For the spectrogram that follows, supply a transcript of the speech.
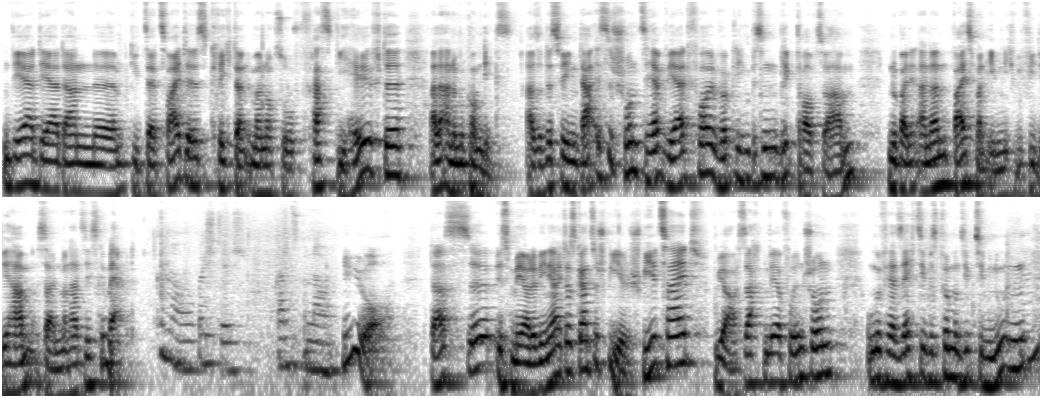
Der, der dann äh, die, der zweite ist, kriegt dann immer noch so fast die Hälfte, alle anderen bekommen nichts. Also deswegen, da ist es schon sehr wertvoll, wirklich ein bisschen einen Blick drauf zu haben. Nur bei den anderen weiß man eben nicht, wie viel die haben, es sei denn, man hat sich's gemerkt. Genau, richtig. Ganz genau. Ja, das äh, ist mehr oder weniger das ganze Spiel. Spielzeit, ja, sagten wir ja vorhin schon, ungefähr 60 bis 75 Minuten.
